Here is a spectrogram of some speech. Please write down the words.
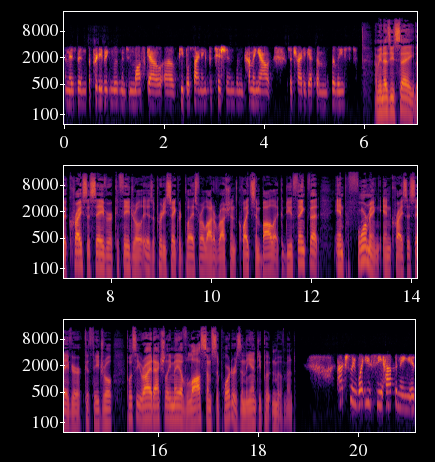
And there's been a pretty big movement in Moscow of people signing petitions and coming out to try to get them released. I mean, as you say, the Christ the Savior Cathedral is a pretty sacred place for a lot of Russians, quite symbolic. Do you think that in performing in Christ the Savior Cathedral, Pussy Riot actually may have lost some supporters in the anti Putin movement? Actually, what you see happening is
